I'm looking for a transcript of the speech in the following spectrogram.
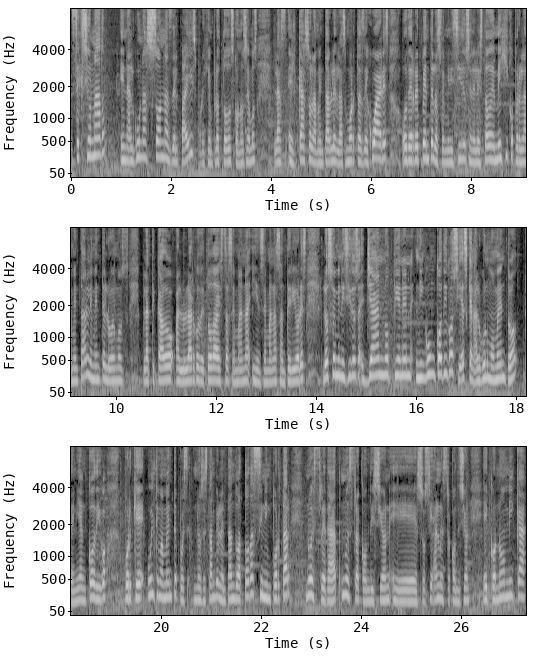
seccionado en algunas zonas del país. Por ejemplo, todos conocemos las, el caso lamentable de las muertas de Juárez o de repente los feminicidios en el Estado de México, pero lamentablemente lo hemos platicado a lo largo de toda esta semana y en semanas anteriores. Los feminicidios ya no tienen ningún código, si es que en algún momento tenían código, porque últimamente pues nos están violentando a todas sin importar nuestra edad, nuestra condición eh, social, nuestra condición económica,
